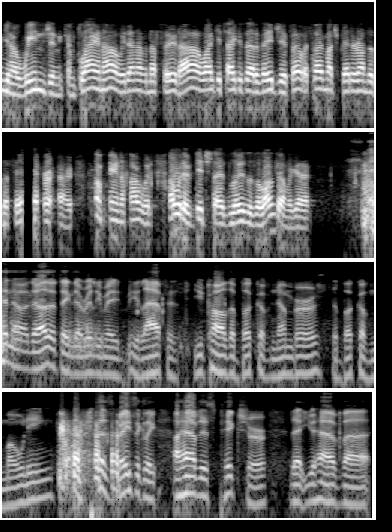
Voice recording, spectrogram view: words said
you know, whinge and complain. Oh, we don't have enough food. Oh, why'd you take us out of Egypt? Oh, we're so much better under the Pharaoh. I mean, I would, I would have ditched those losers a long time ago. and uh, the other thing that really made me laugh is you call the book of Numbers the book of moaning? Because basically I have this picture that you have uh,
